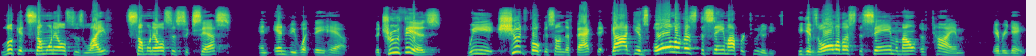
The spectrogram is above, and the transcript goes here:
look at someone else's life someone else's success and envy what they have. The truth is, we should focus on the fact that God gives all of us the same opportunities. He gives all of us the same amount of time every day.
